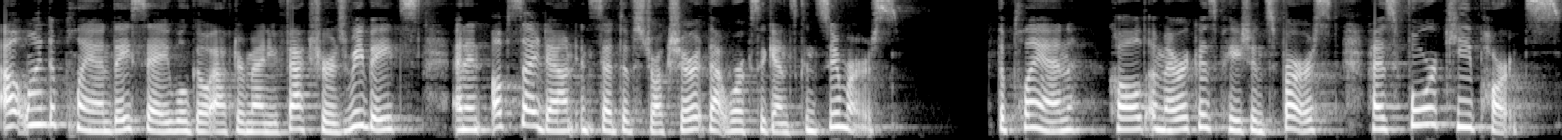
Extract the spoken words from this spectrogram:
outlined a plan they say will go after manufacturers' rebates and an upside down incentive structure that works against consumers. The plan, called America's Patients First, has four key parts.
